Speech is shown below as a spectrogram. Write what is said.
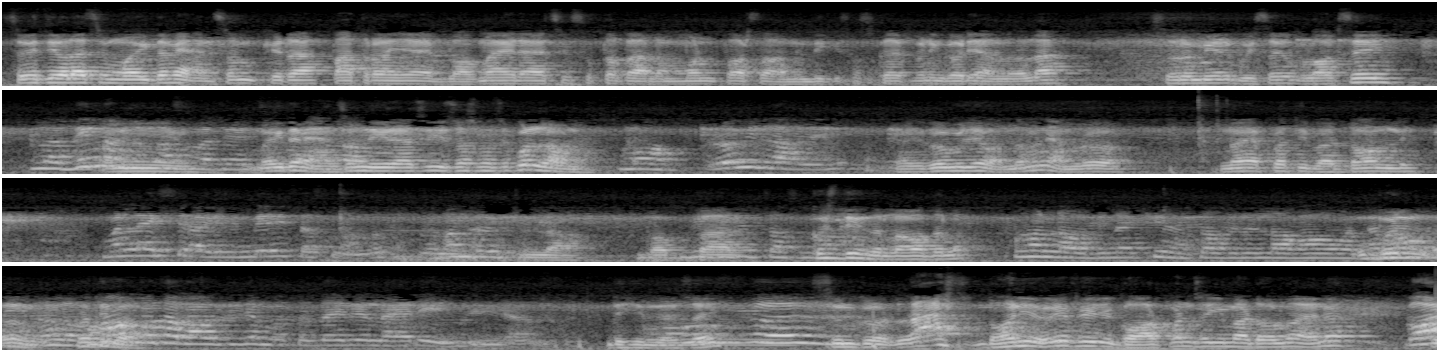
सो यति बेला चाहिँ म एकदमै ह्यान्डसम केटा पात्र यहाँ भ्लगमा आइरहेको छु सो तपाईँहरूलाई मनपर्छ भनेदेखि सब्सक्राइब पनि गरिहाल्नु होला सो र मेरो भइसक्यो भ्लग चाहिँ अनि। म एकदमै ह्यान्डसम देखिरहेको छु यो चस्मा चाहिँ कसले लाउने? म रोमिल भन्दा पनि हाम्रो नयाँ प्रतिभा डनले। मलाई चाहिँ अहिले मेरै चस्मा हो। अन्त ल बब्बा। कस्तो दिन्छ लगाउँदा ल? देखिँदो रहेछ है सुनको लास्ट धनी हो क्या फेरि घर पनि छ इमाडोलमा होइन? घर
